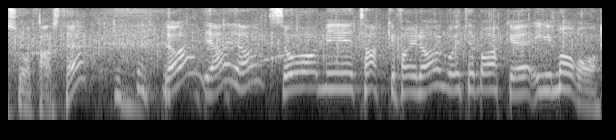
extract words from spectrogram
slå fast her. Ja, ja, ja. Så vi takker for i dag og er tilbake i morgen.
